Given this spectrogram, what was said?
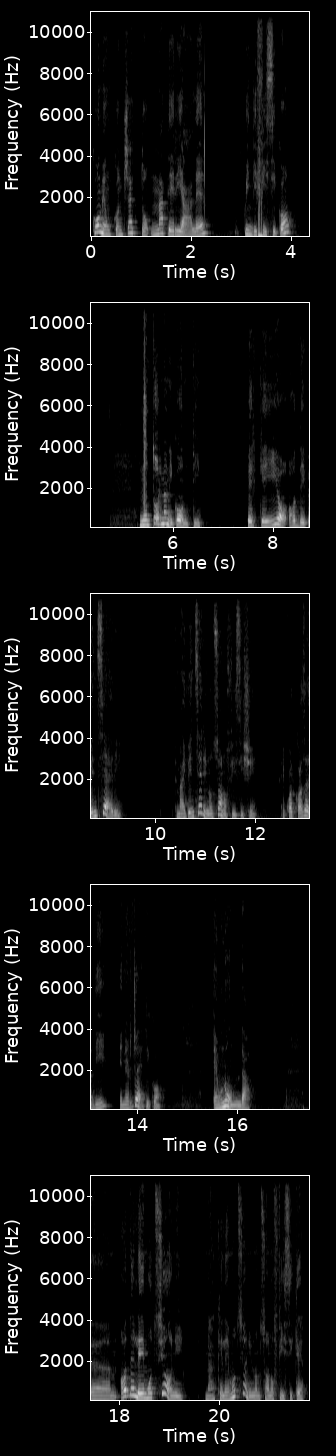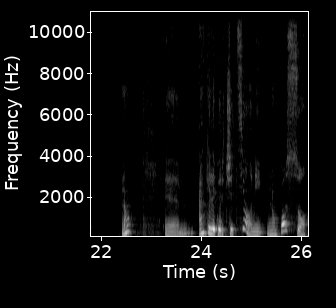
come un concetto materiale, quindi fisico, non tornano i conti, perché io ho dei pensieri, ma i pensieri non sono fisici, è qualcosa di energetico, è un'onda. Eh, ho delle emozioni, ma anche le emozioni non sono fisiche, no? Eh, anche le percezioni, non posso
